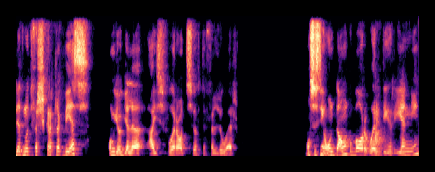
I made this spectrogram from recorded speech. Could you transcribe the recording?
Dit moet verskriklik wees om jou hele huisvoorraad so te verloor. Ons is nie ondankbaar oor die reën nie.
